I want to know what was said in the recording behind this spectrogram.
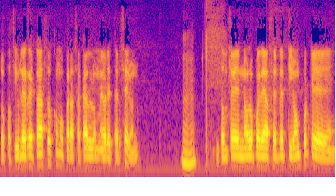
los posibles retrasos como para sacar los mejores terceros. ¿no? Entonces no lo puedes hacer del tirón porque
